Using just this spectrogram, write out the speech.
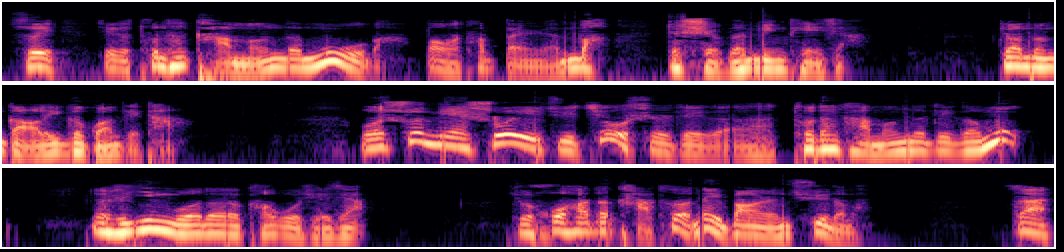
所以这个图坦卡蒙的墓吧，包括他本人吧，这是闻名天下，专门搞了一个馆给他。我顺便说一句，就是这个图坦卡蒙的这个墓，那是英国的考古学家。就是霍华德·卡特那帮人去的嘛，在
